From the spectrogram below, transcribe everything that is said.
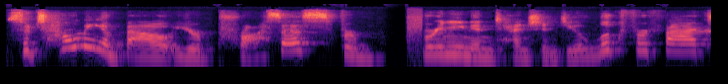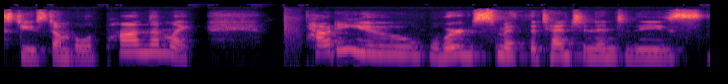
So tell me about your process for bringing in tension. Do you look for facts? Do you stumble upon them? Like how do you wordsmith the tension into these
